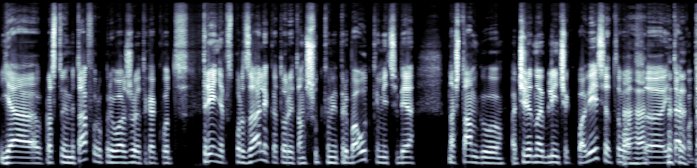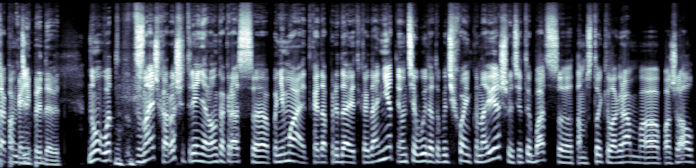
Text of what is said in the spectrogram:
я простую метафору привожу, это как вот тренер в спортзале, который там с шутками-прибаутками тебе на штангу очередной блинчик повесит, ага. вот, э, и так, так он... Пока не придавит. Ну вот, ты знаешь, хороший тренер, он как раз э, понимает, когда придавит, когда нет, и он тебе будет это потихоньку навешивать, и ты, бац, э, там 100 килограмм пожал,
